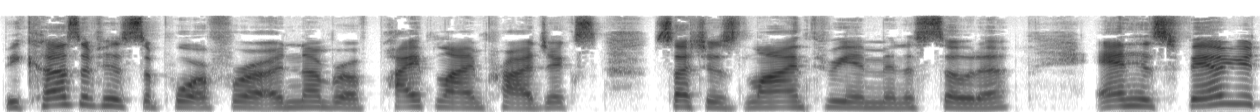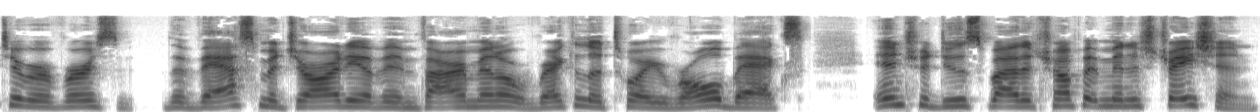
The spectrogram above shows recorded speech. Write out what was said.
because of his support for a number of pipeline projects, such as Line 3 in Minnesota, and his failure to reverse the vast majority of environmental regulatory rollbacks introduced by the Trump administration.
